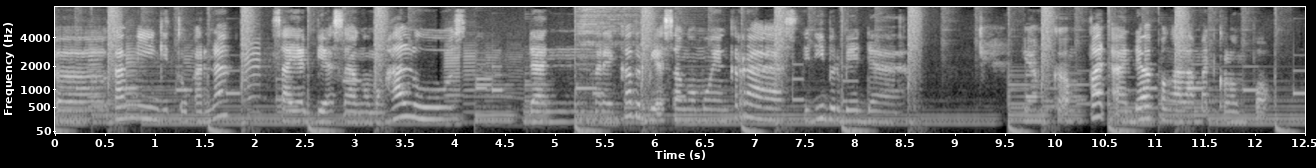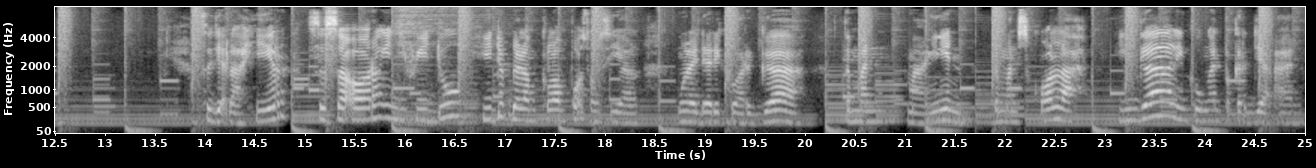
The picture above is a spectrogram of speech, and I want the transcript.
uh, kami gitu karena saya biasa ngomong halus dan mereka berbiasa ngomong yang keras jadi berbeda yang keempat ada pengalaman kelompok Sejak lahir, seseorang individu hidup dalam kelompok sosial, mulai dari keluarga, teman main, teman sekolah, hingga lingkungan pekerjaan.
